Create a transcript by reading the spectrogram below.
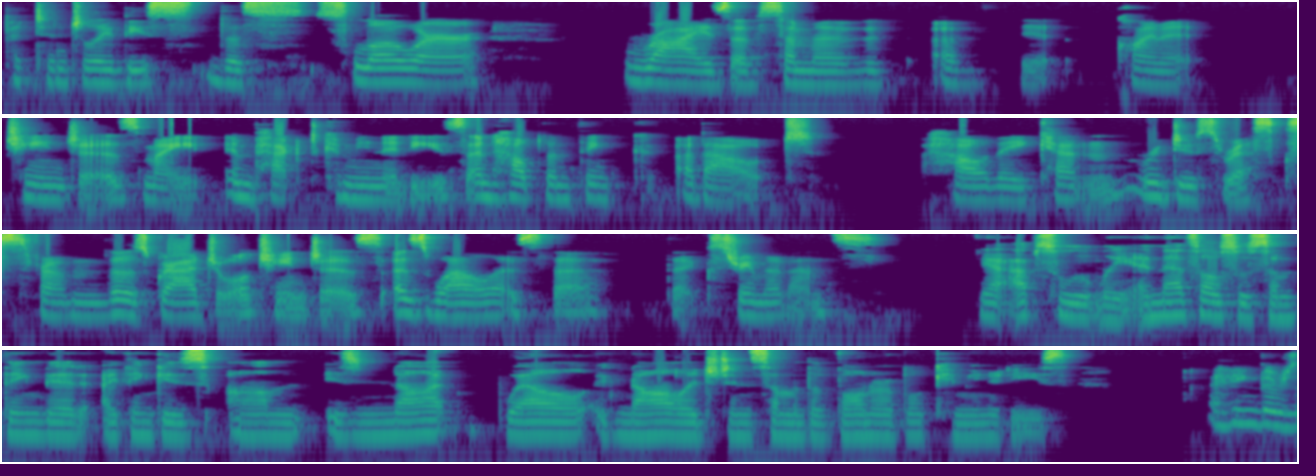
potentially these this slower rise of some of of the climate changes might impact communities and help them think about how they can reduce risks from those gradual changes as well as the, the extreme events. Yeah, absolutely, and that's also something that I think is um, is not well acknowledged in some of the vulnerable communities. I think there's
